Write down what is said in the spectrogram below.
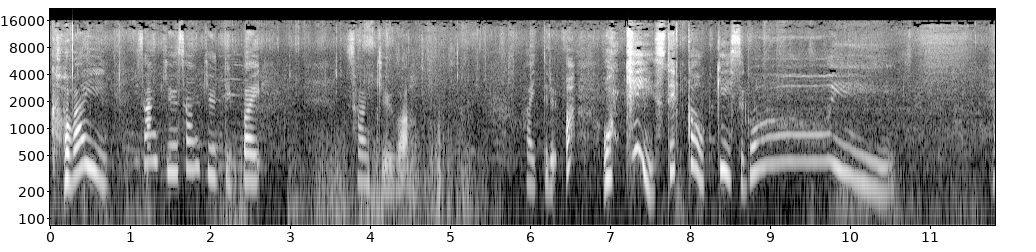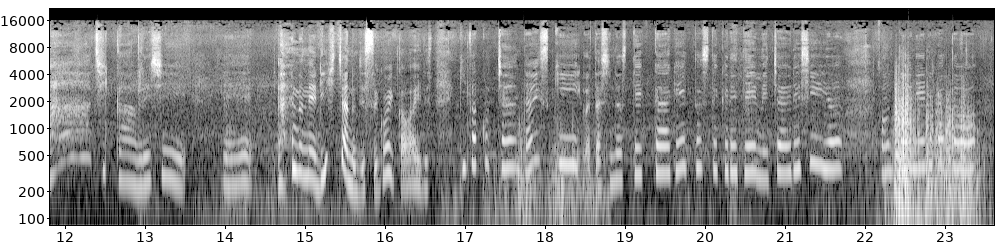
かわい。いサンキューサンキューっていっぱい。サンキューが入ってる。あ大きい。ステッカー大きい。すごい。マジか。嬉しい。えー、あのね、リヒちゃんの字すごい可愛いです。ギガ子ちゃん大好き。私のステッカーゲットしてくれてめちゃ嬉しいよ。本当にありがとう。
